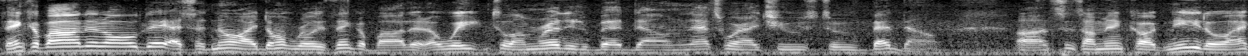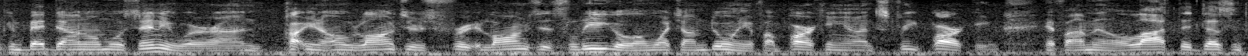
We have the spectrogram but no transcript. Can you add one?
think about it all day? I said, no, I don't really think about it. I wait until I'm ready to bed down, and that's where I choose to bed down. Uh, since I'm incognito, I can bed down almost anywhere on, you know, long as free, long as it's legal on what I'm doing. If I'm parking on street parking, if I'm in a lot that doesn't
